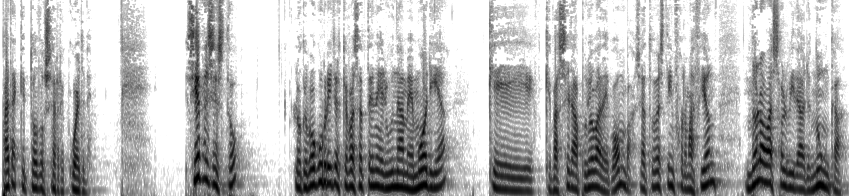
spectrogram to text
para que todo se recuerde. Si haces esto, lo que va a ocurrir es que vas a tener una memoria que, que va a ser a prueba de bomba. O sea, toda esta información no la vas a olvidar nunca.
